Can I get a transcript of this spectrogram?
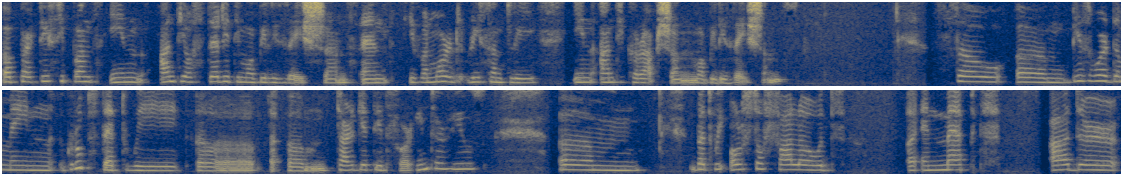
uh, participants in anti austerity mobilizations and even more recently in anti corruption mobilizations. So um, these were the main groups that we uh, um, targeted for interviews. Um, but we also followed uh, and mapped other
